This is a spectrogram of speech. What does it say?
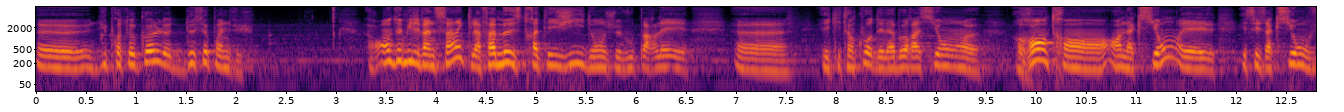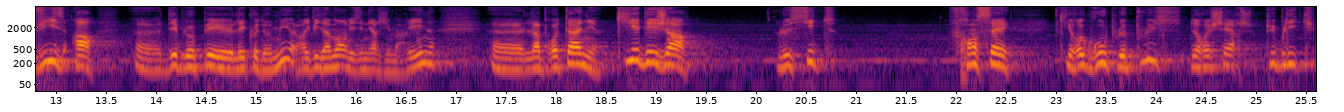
du protocole de ce point de vue en 2025, la fameuse stratégie dont je vous parlais euh, et qui est en cours d'élaboration euh, rentre en, action et, ces actions visent à euh, développer l'économie. Alors évidemment, les énergies marines, la Bretagne, qui est déjà le site français qui regroupe le plus de recherches publiques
